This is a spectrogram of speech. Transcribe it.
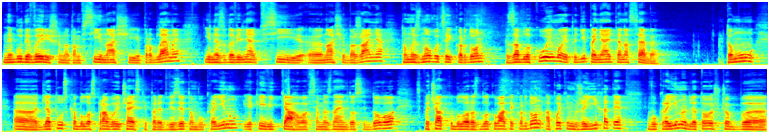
не буде вирішено там всі наші проблеми і не задовільнять всі наші бажання, то ми знову цей кордон заблокуємо і тоді пеняйте на себе. Тому е, для Туска було справою честі перед візитом в Україну, який відтягувався, ми знаємо досить довго. Спочатку було розблокувати кордон, а потім вже їхати в Україну для того, щоб е,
